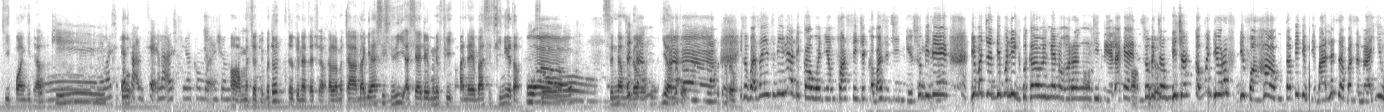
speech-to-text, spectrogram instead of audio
key point kita. Okey. Oh, Masih kat subjek lah Asri akan buat macam tu. Ah macam tu. Betul? Betul tu Natasha. Kalau macam bagi Asis sendiri, Asis ada benefit pandai bahasa Cina tau. Wow. Oh. Senang Senang? bergaul. Ya betul. Ah, Betul tu. Sebab saya sendiri ada kawan yang fasih cakap bahasa Cina. So bila dia macam dia boleh bergaul dengan orang Cina lah kan. Ah, So betul. macam dia cakap pun dia orang dia faham tapi dia, dia balas lah bahasa Melayu.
